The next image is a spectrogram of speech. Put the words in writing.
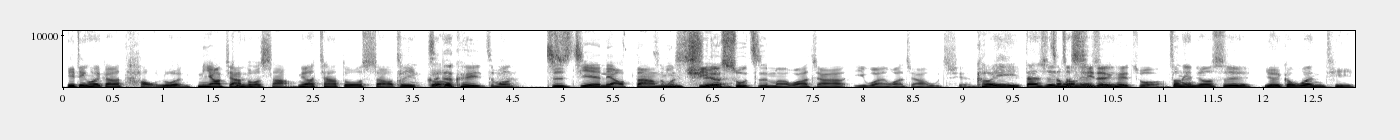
一定会跟他讨论。你要加多少，你要加多少，这一个。这个可以这么直截了当、明确。的数字吗？我要加一万，我要加五千，可以，但是这么细的也可以做。重点就是有一个问题，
